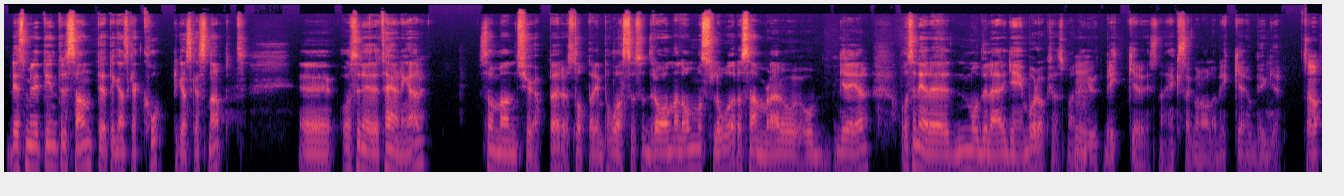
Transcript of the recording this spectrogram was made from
det som är lite intressant är att det är ganska kort, ganska snabbt. Eh, och sen är det tärningar som man köper och stoppar i en påse. Så drar man dem och slår och samlar och, och grejer. Och sen är det modulär gameboard också. Så man Mm. lägger ut brickor, såna hexagonala brickor och bygger. Ja.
